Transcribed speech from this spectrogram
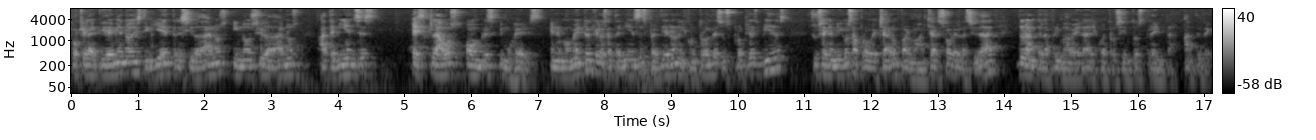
porque la epidemia no distinguía entre ciudadanos y no ciudadanos atenienses, esclavos hombres y mujeres. En el momento en que los atenienses perdieron el control de sus propias vidas, sus enemigos aprovecharon para marchar sobre la ciudad durante la primavera del 430 a.C.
